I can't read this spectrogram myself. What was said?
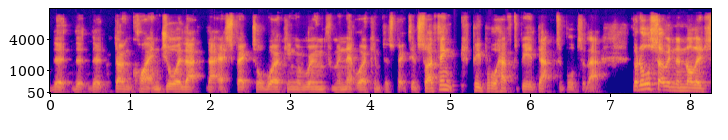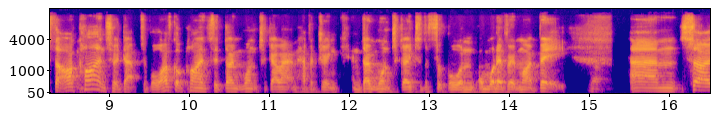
that, that that don't quite enjoy that that aspect or working a room from a networking perspective so i think people have to be adaptable to that but also in the knowledge that our clients are adaptable i've got clients that don't want to go out and have a drink and don't want to go to the football and, and whatever it might be yeah. Um, so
